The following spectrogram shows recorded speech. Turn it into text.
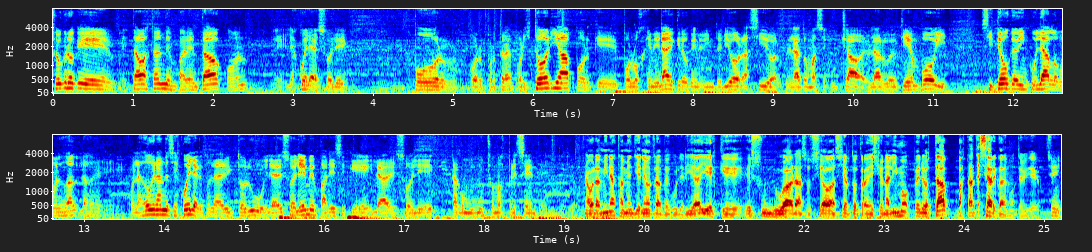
yo creo que está bastante emparentado con eh, la escuela de Solé. Por, por, por, por historia, porque por lo general creo que en el interior ha sido el relato más escuchado a lo largo del tiempo. Y si tengo que vincularlo con, los las, con las dos grandes escuelas, que son la de Víctor Hugo y la de Solé, me parece que la de Solé está como mucho más presente en el interior. ahora, Minas también tiene otra peculiaridad y es que es un lugar asociado a cierto tradicionalismo, pero está bastante cerca de Montevideo. Sí,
